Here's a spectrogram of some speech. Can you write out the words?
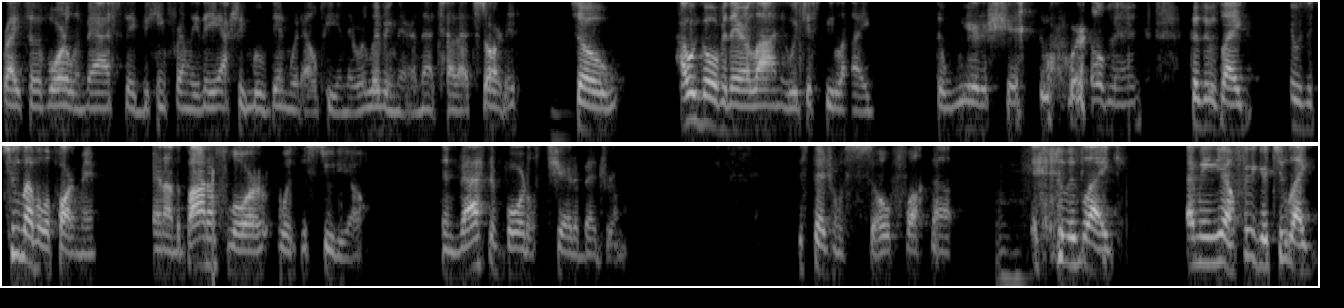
right? So Vordul and Vass, they became friendly. They actually moved in with El-P and they were living there, and that's how that started. So I would go over there a lot, and it would just be like the weirdest shit in the world, man. Because it was like it was a two-level apartment, and on the bottom floor was the studio. Then Vast and Vordul shared a bedroom. This bedroom was so fucked up. It was like, I mean, you know, figure two like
